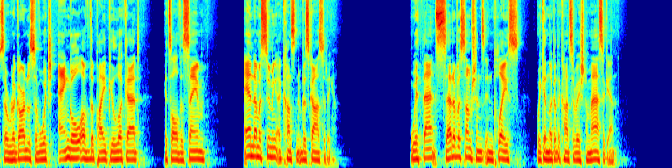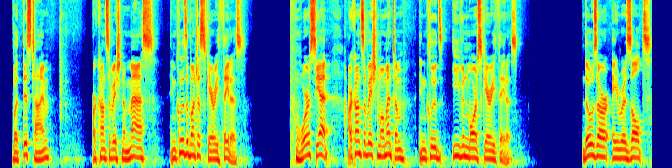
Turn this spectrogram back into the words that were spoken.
So regardless of which angle of the pipe you look at, it's all the same. And I'm assuming a constant viscosity. With that set of assumptions in place, we can look at the conservation of mass again. But this time, our conservation of mass includes a bunch of scary thetas. Worse yet, our conservation of momentum includes even more scary thetas. Those are a result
